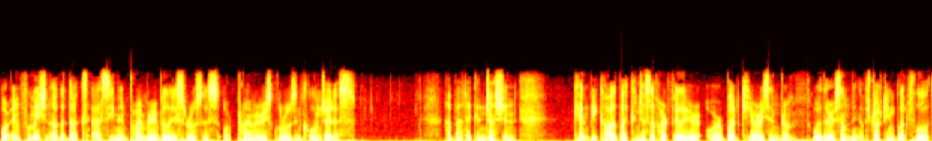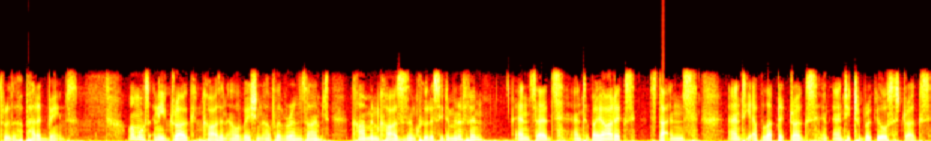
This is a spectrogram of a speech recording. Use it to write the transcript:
or inflammation of the ducts as seen in primary biliary cirrhosis or primary sclerosing cholangitis. Hepatic congestion can be caused by congestive heart failure or Budd-Chiari syndrome, where there is something obstructing blood flow through the hepatic veins. Almost any drug can cause an elevation of liver enzymes. Common causes include acetaminophen, NSAIDs, antibiotics, statins, anti-epileptic drugs, and anti-tuberculosis drugs.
